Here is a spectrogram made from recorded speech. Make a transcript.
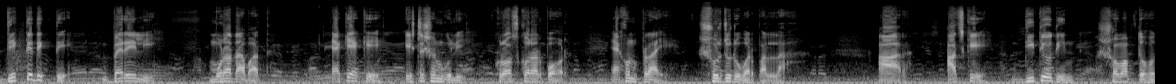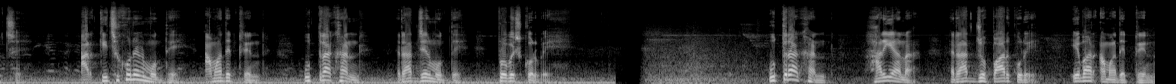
দেখতে দেখতে বেরেলি মোরাদাবাদ, একে একে স্টেশনগুলি ক্রস করার পর এখন প্রায় সূর্য ডোবার পাল্লা। আর আজকে দ্বিতীয় দিন সমাপ্ত হচ্ছে। আর কিছুক্ষণের মধ্যে আমাদের ট্রেন উত্তরাখণ্ড রাজ্যের মধ্যে প্রবেশ করবে। উত্তরাখণ্ড, হারিয়ানা রাজ্য পার করে এবার আমাদের ট্রেন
